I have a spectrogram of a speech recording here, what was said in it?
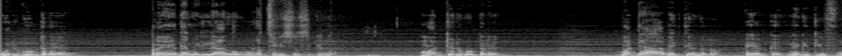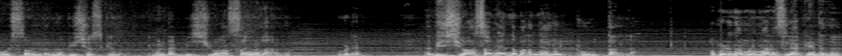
ഒരു കൂട്ടര് പ്രേതമില്ലാന്ന് ഉറച്ചു വിശ്വസിക്കുന്നു. മറ്റൊരു കൂട്ടർ മറ്റേ ആ വ്യക്തി ഉണ്ടല്ലോ അയാൾക്ക് നെഗറ്റീവ് ഫോഴ്സ് ഉണ്ടെന്ന് വിശ്വസിക്കുന്നു. ഇവരുടെ വിശ്വാസങ്ങളാണ് ഇവിടെ. വിശ്വാസം എന്ന് പറഞ്ഞാൽ ഒരു ട്രൂത്ത് അല്ല. അപ്പോഴും നമ്മൾ മനസ്സിലാക്കേണ്ടത്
